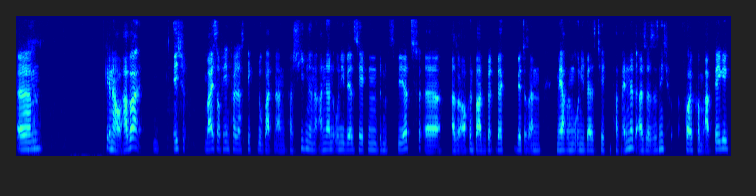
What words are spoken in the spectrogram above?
Ähm, ja. Genau, aber ich weiß auf jeden Fall, dass Big Blue Button an verschiedenen anderen Universitäten benutzt wird. Äh, also auch in Baden-Württemberg wird es an mehreren Universitäten verwendet. Also es ist nicht vollkommen abwegig,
